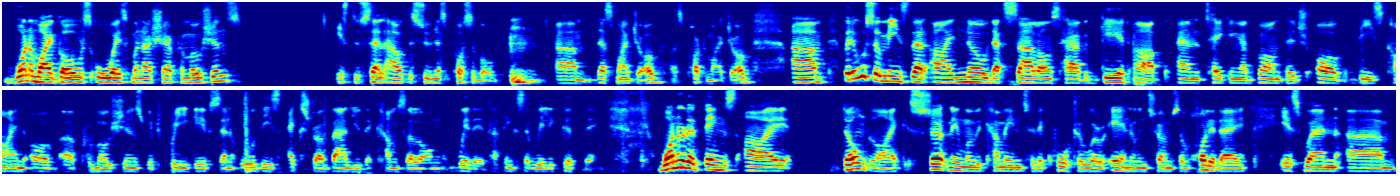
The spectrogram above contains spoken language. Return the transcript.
One of my goals always when I share promotions is to sell out as soon as possible. um, that's my job, as part of my job. Um, but it also means that I know that salons have geared up and taking advantage of these kind of uh, promotions with free gifts and all these extra value that comes along with it. I think it's a really good thing. One of the things I don't like, certainly when we come into the quarter we're in, in terms of holiday, is when um,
